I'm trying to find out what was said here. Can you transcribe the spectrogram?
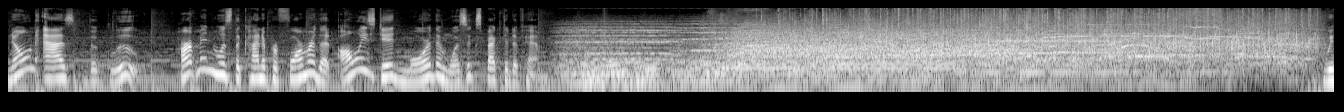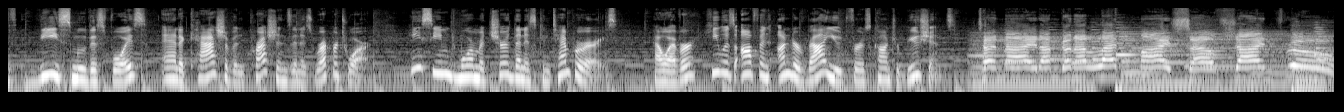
Known as the glue, Hartman was the kind of performer that always did more than was expected of him. With the smoothest voice and a cache of impressions in his repertoire, he seemed more mature than his contemporaries. However, he was often undervalued for his contributions. Tonight I'm gonna let myself shine through.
